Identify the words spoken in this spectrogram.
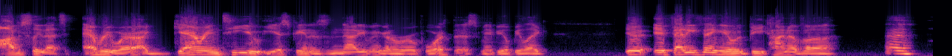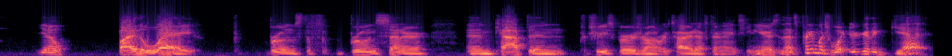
obviously that's everywhere. I guarantee you ESPN is not even going to report this. Maybe it'll be like, if anything, it would be kind of a, eh, you know, by the way, Bruins, the Bruins center and captain Patrice Bergeron retired after 19 years. And that's pretty much what you're going to get.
